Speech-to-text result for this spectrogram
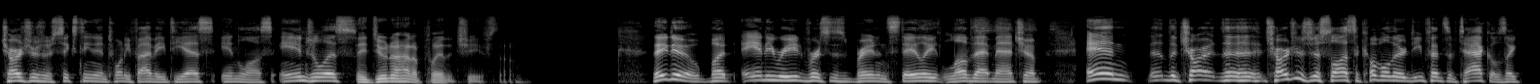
Chargers are 16 and 25 ATS in Los Angeles. They do know how to play the Chiefs though. They do, but Andy Reid versus Brandon Staley, love that matchup. And the the, char- the Chargers just lost a couple of their defensive tackles. Like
